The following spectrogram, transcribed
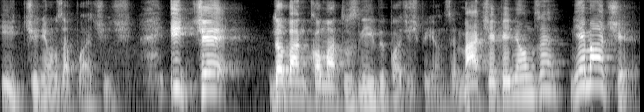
Idźcie nią zapłacić. Idźcie do bankomatu z niej wypłacić pieniądze. Macie pieniądze? Nie macie.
